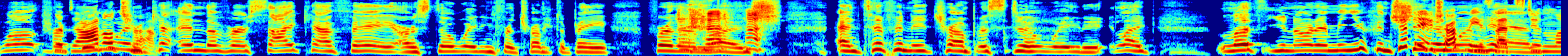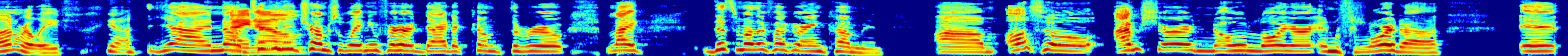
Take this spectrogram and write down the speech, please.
Well, For the Donald people in, Trump. ca- in the Versailles Cafe are still waiting for Trump to pay for their lunch, and Tiffany Trump is still waiting. Like, let's, you know what I mean? You can tiffany trump needs that student loan relief yeah Yeah, I know. I Tiffany know. Trump's waiting for her dad to come through. Like, this motherfucker ain't coming. Um, also, I'm sure no lawyer in Florida. It,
